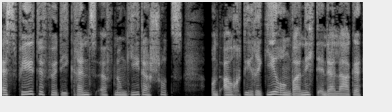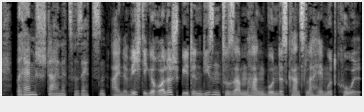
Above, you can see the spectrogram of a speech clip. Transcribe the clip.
Es fehlte für die Grenzöffnung jeder Schutz und auch die Regierung war nicht in der Lage, Bremssteine zu setzen. Eine wichtige Rolle spielt in diesem Zusammenhang Bundeskanzler Helmut Kohl.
